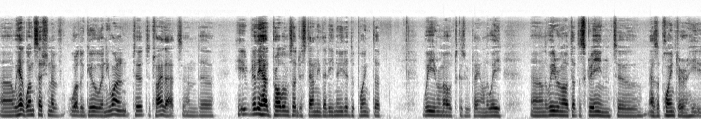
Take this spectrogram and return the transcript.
Uh, we had one session of World of Goo, and he wanted to to try that, and uh, he really had problems understanding that he needed to point the Wii remote because we were playing on the Wii uh, the Wii remote at the screen to as a pointer. He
